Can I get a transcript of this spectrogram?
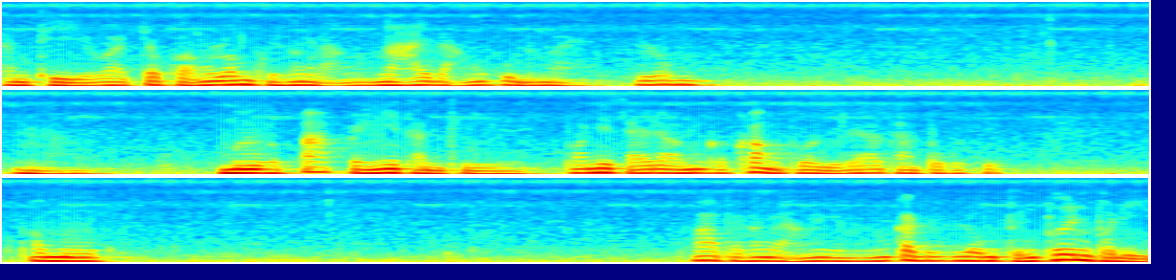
ทันทีว่าเจ้าของล้มขึ้นข้างหลังงายหลังคุณทำไมล้ม มือก็ปั๊บไปนี่ทันที เพราะนิสัยเรามันก็คล่องตัวอยู่แล้วตามปกติ พอมือว่าไปข้างหลังนี่มันก็ลงถึงพื้นพอดี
